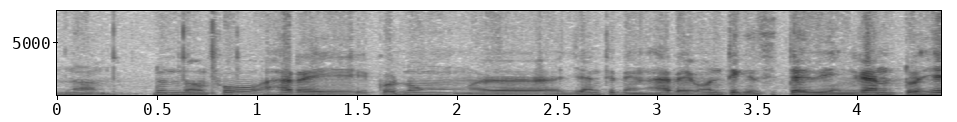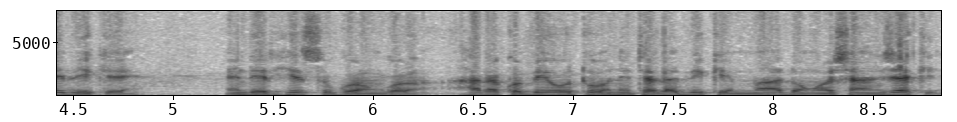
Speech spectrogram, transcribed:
Noon ɗum ɗon fof haray ko ɗum eh, jantiɗen haray on tigui si tawi nganto heeɓike e nder hissugol ngol. Hara ko be o townita laɓiki ma ɗon o change aki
